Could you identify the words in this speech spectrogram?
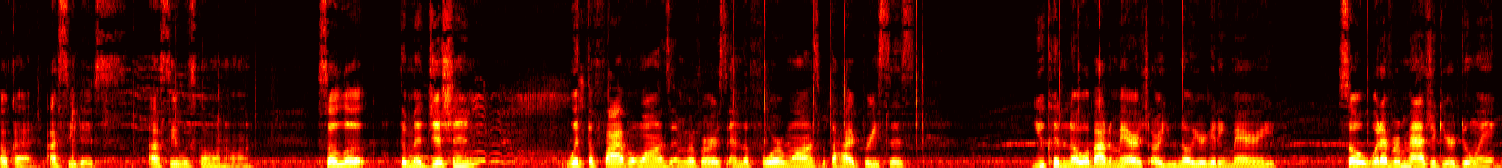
Okay, I see this. I see what's going on. So look, the magician with the five of wands in reverse and the four of wands with the high priestess, you could know about a marriage or you know you're getting married. So whatever magic you're doing,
